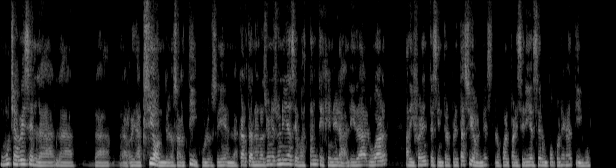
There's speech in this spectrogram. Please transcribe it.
muchas veces la, redacción de los artículos en la Carta de las Naciones Unidas es bastante general y da lugar a diferentes interpretaciones, lo cual parecería ser un poco negativo,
